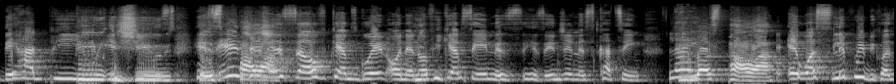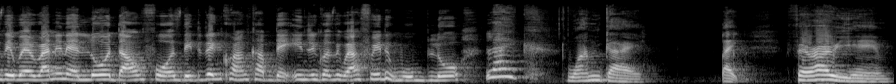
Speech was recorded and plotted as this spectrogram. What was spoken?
they had pu, PU issues. issues, His, his engine power. itself kept going on and off. He kept saying his, his engine is cutting. Like Lost power. it was slippery because they were running a low downforce. They didn't crank up the engine because they were afraid it would blow. Like, One guy, like Ferrari, um,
